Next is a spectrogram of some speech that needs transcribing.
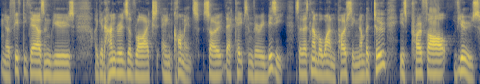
you know, 50,000 views, I get hundreds of likes and comments. So that keeps them very busy. So that's number one, posting. Number two is profile views.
